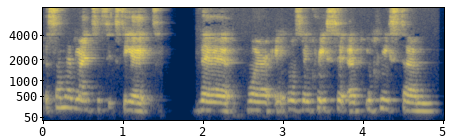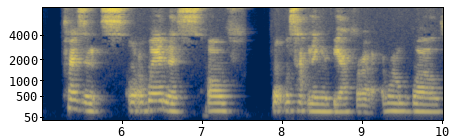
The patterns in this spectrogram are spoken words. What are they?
the summer of 1968, there were it was increased uh, increased um, presence or awareness of what was happening in Biafra around the world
